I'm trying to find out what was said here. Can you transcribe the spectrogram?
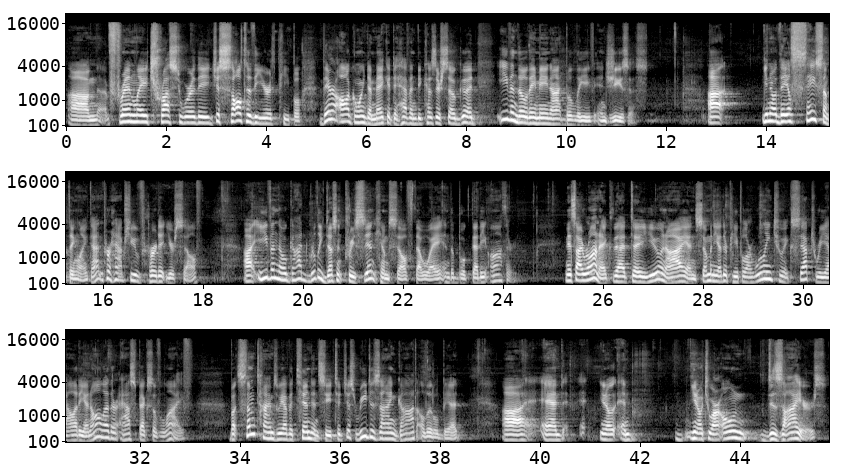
um, friendly, trustworthy, just salt of the earth people, they're all going to make it to heaven because they're so good, even though they may not believe in Jesus. Uh, you know, they'll say something like that, and perhaps you've heard it yourself. Uh, even though God really doesn't present himself that way in the book that he authored. And it's ironic that uh, you and I and so many other people are willing to accept reality and all other aspects of life. But sometimes we have a tendency to just redesign God a little bit uh, and, you know, and, you know, to our own desires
